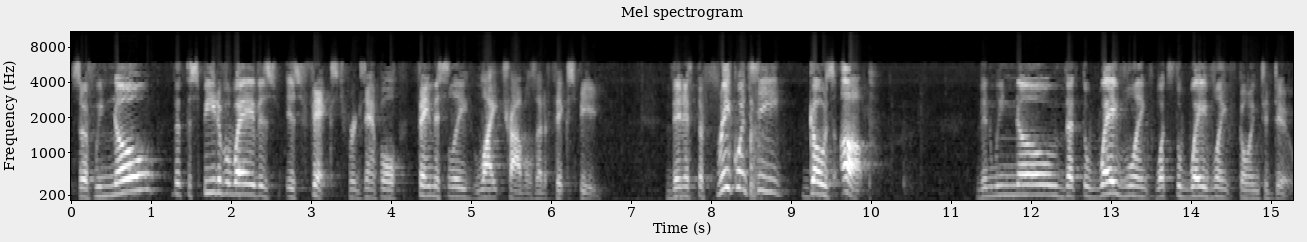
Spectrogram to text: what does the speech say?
So if we know that the speed of a wave is, is fixed, for example, famously, light travels at a fixed speed, then if the frequency goes up, then we know that the wavelength, what's the wavelength going to do?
